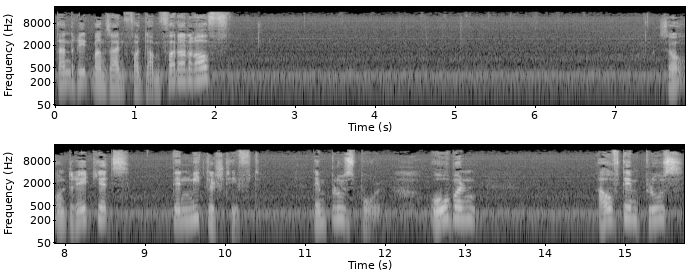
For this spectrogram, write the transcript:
Dann dreht man seinen Verdampfer da drauf. So, und dreht jetzt den Mittelstift, den Pluspol, oben auf dem Plus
